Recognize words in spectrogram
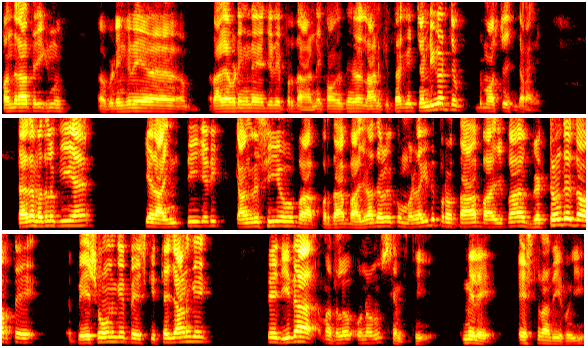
15 ਤਰੀਕ ਨੂੰ ਅ, ਵੜਿੰਗ ਨੇ ਰਾਜਾ ਵੜਿੰਗ ਨੇ ਜਿਹੜੇ ਪ੍ਰਧਾਨ ਨੇ ਕਾਂਗਰਸ ਦੇ ਐਲਾਨ ਕੀਤਾ ਕਿ ਚੰਡੀਗੜ੍ਹ 'ਚ ਡੈਮੋਨਸਟ੍ਰੇਸ਼ਨ ਕਰਾਂਗੇ। ਤਾਂ ਇਹਦਾ ਮਤਲਬ ਕੀ ਹੈ ਕਿ ਰਾਜਨੀਤੀ ਜਿਹੜੀ ਕਾਂਗਰਸੀ ਉਹ ਬਾ- ਪ੍ਰਤਾਪ ਬਾਜਵਾ ਦੇ ਵੇਲੇ ਘੁੰਮਣ ਲੱਗੀ ਤੇ ਪ੍ਰਤਾਪ ਬਾਜਵਾ ਵਿਕਟਮ ਦੇ ਤੌਰ ਤੇ ਪੇਸ਼ ਹੋਣਗੇ ਪੇਸ਼ ਕੀਤੇ ਜਾਣਗੇ ਤੇ ਜਿਹਦਾ ਮਤਲਬ ਉਹਨਾਂ ਨੂੰ ਸਿੰਪਥੀ ਮਿਲੇ ਇਸ ਤਰ੍ਹਾਂ ਦੀ ਹੋਈ।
